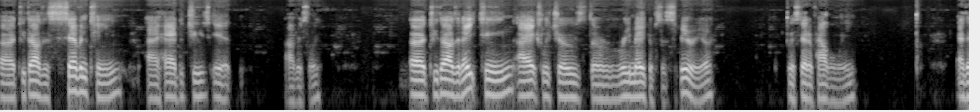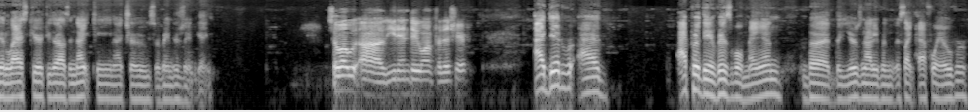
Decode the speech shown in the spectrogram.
uh, 2017, I had to choose it, obviously. Uh, 2018, I actually chose the remake of Suspiria instead of Halloween. And then last year, 2019, I chose Avengers Endgame. So what? Uh, you didn't do one for this year? I did. I I put the Invisible Man, but the year's not even. It's like halfway over,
